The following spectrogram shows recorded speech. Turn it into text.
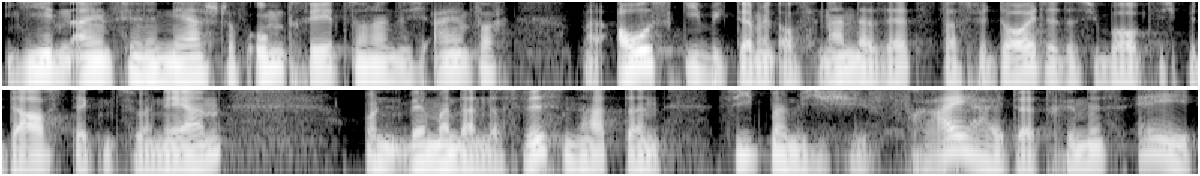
jeden einzelnen Nährstoff umdreht, sondern sich einfach mal ausgiebig damit auseinandersetzt, was bedeutet es überhaupt, sich bedarfsdeckend zu ernähren. Und wenn man dann das Wissen hat, dann sieht man, wie viel Freiheit da drin ist. Ey,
